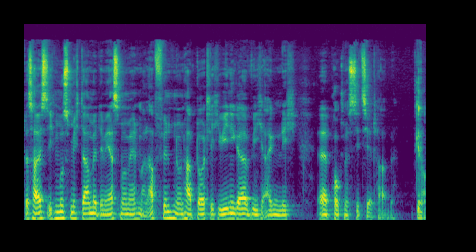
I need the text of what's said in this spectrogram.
Das heißt, ich muss mich damit im ersten Moment mal abfinden und habe deutlich weniger, wie ich eigentlich äh, prognostiziert habe. Genau.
